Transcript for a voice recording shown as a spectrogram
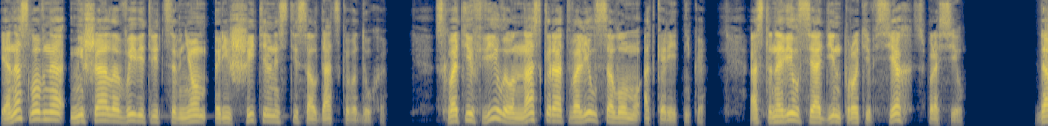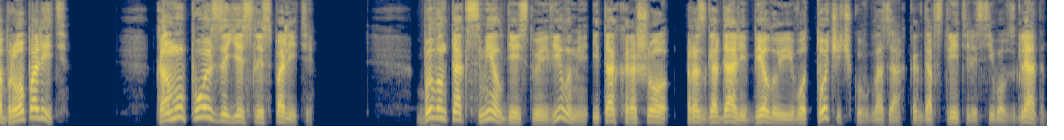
и она словно мешала выветриться в нем решительности солдатского духа. Схватив вилы, он наскоро отвалил солому от каретника. Остановился один против всех, спросил. — Добро полить? Кому польза, если спалите? Был он так смел, действуя вилами, и так хорошо разгадали белую его точечку в глазах, когда встретились с его взглядом,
